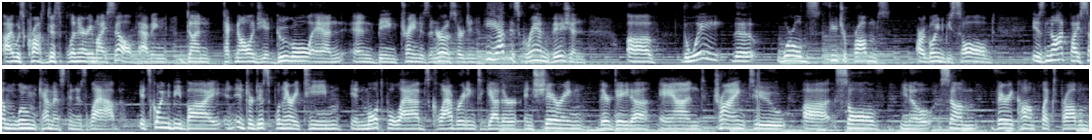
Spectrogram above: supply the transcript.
I was cross-disciplinary myself, having done technology at Google and and being trained as a neurosurgeon. He had this grand vision of the way the world's future problems are going to be solved is not by some lone chemist in his lab. It's going to be by an interdisciplinary team in multiple labs collaborating together and sharing their data and trying to uh, solve, you know, some very complex problem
